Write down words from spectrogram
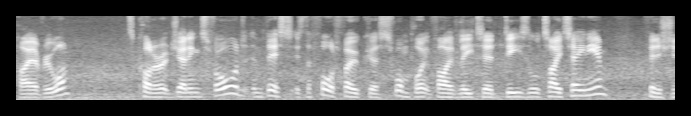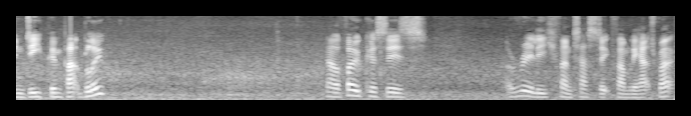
Hi everyone, it's Connor at Jennings Ford and this is the Ford Focus 1.5 litre diesel titanium finished in deep impact blue. Now the Focus is a really fantastic family hatchback,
